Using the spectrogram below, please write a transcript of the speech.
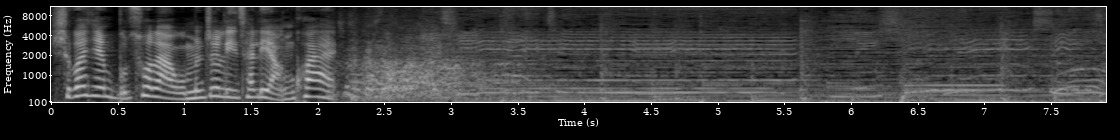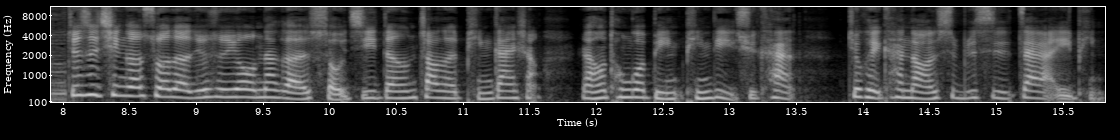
十块钱不错啦，我们这里才两块。就是青哥说的，就是用那个手机灯照在瓶盖上，然后通过瓶瓶底去看，就可以看到是不是再来一瓶。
